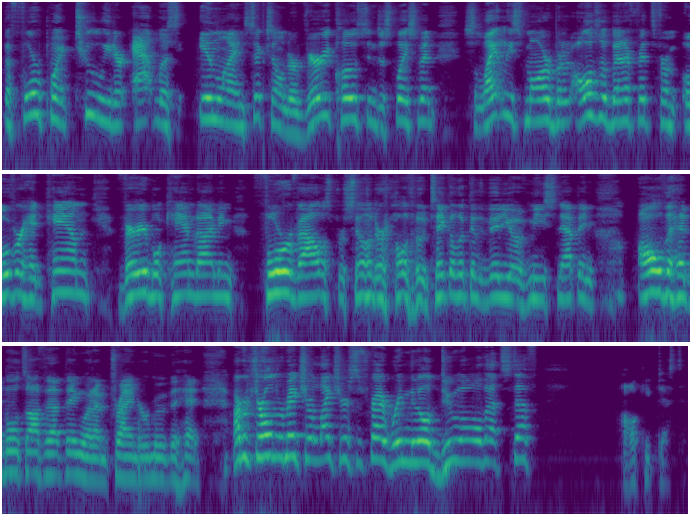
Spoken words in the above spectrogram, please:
the 4.2 liter Atlas inline six cylinder, very close in displacement, slightly smaller, but it also benefits from overhead cam, variable cam timing, four valves per cylinder. Although take a look at the video of me snapping all the head bolts off of that thing when I'm trying to remove the head. Armature holder, make sure to like, share, subscribe, ring the bell, do all that stuff. I'll keep testing.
